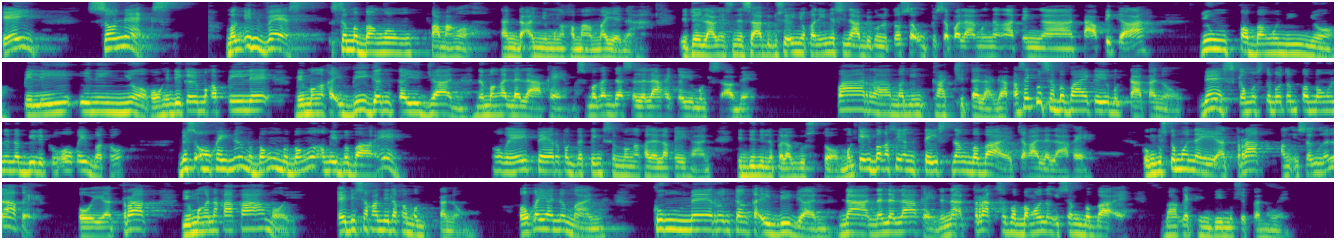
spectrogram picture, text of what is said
Okay? So next, mag-invest sa mabangong pamango. Tandaan yung mga kamamay yan ah. Ito yung laging sinasabi ko sa inyo. Kanina sinabi ko na to sa umpisa pa lamang ng ating ah, topic ah. Yung pabango ninyo, piliin ninyo. Kung hindi kayo makapili, may mga kaibigan kayo dyan na mga lalaki. Mas maganda sa lalaki kayo magsabi. Para maging catchy talaga. Kasi kung sa babae kayo magtatanong, Bes, kamusta ba itong pabango na nabili ko? Okay ba to? Bes, okay na. Mabango, mabango. Ang may babae. Okay, pero pagdating sa mga kalalakihan, hindi nila pala gusto. Magkaiba kasi ang taste ng babae at lalaki. Kung gusto mo na i-attract ang isang lalaki o i-attract yung mga nakakaamoy, eh di sa kanila ka magtanong. O kaya naman, kung meron kang kaibigan na, na lalaki na na-attract sa pabango ng isang babae, bakit hindi mo siya tanungin?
